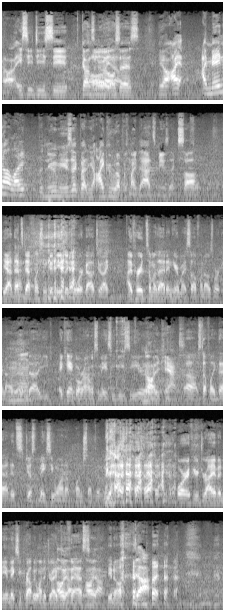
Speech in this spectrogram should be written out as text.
Um, uh, ACDC, Guns N' Oh, yeah. Roses. You know, I I may not like the new music, but you know, I grew up with my dad's music, so Yeah, that's And- definitely some good music to work out to. I, I've heard some of that in here myself when I was working out, and uh, you, I can't go wrong with some ACDC or Mm-hmm. no, you can't. uh, stuff like that. It just makes you want to punch something. Yeah. or if you're driving, it makes you probably want to drive Oh, too yeah. fast. Oh, yeah. You know. yeah.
